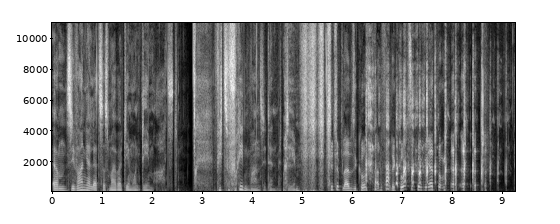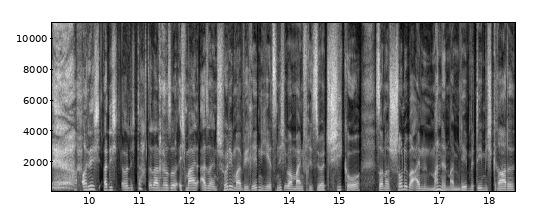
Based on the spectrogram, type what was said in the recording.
ähm, Sie waren ja letztes Mal bei dem und dem Arzt. Wie zufrieden waren Sie denn mit dem? Bitte bleiben Sie kurz dran für eine kurze Bewertung. Und ich, und ich, und ich dachte dann nur so, ich meine, also entschuldige mal, wir reden hier jetzt nicht über meinen Friseur Chico, sondern schon über einen Mann in meinem Leben, mit dem ich gerade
